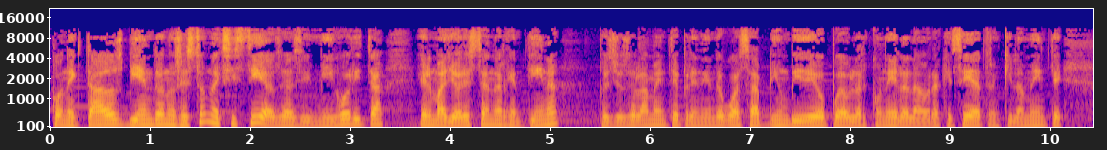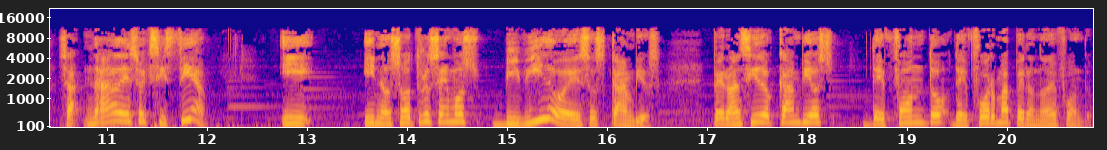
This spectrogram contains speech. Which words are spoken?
conectados, viéndonos. Esto no existía. O sea, si mi hijo ahorita, el mayor está en Argentina, pues yo solamente prendiendo WhatsApp y un video puedo hablar con él a la hora que sea, tranquilamente. O sea, nada de eso existía. Y, y nosotros hemos vivido esos cambios, pero han sido cambios de fondo, de forma, pero no de fondo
